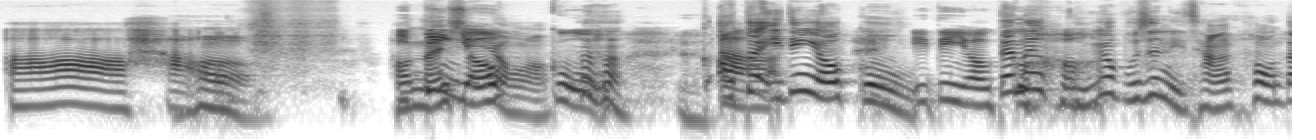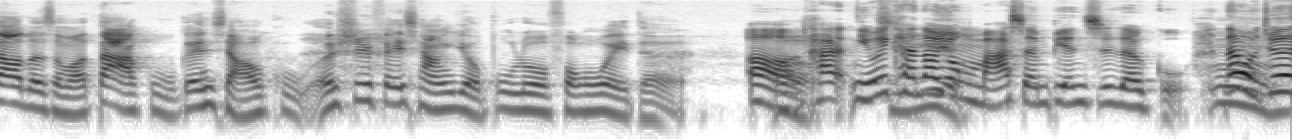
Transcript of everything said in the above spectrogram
哦、好嗯，好一难形容哦。鼓 哦，啊对，一定有鼓，一定有鼓但那鼓又不是你常碰到的什么大鼓跟小鼓，而是非常有部落风味的。嗯，嗯他你会看到用麻绳编织的鼓。那我觉得，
